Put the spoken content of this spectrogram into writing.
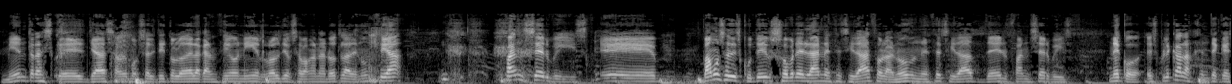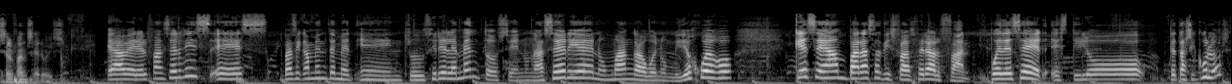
Mientras que ya sabemos el título de la canción y Roldier se va a ganar otra denuncia. Fanservice. Eh, vamos a discutir sobre la necesidad o la no necesidad del fanservice. Neko, explica a la gente qué es el fanservice. Eh, A ver, el fanservice es básicamente eh, introducir elementos en una serie, en un manga o en un videojuego que sean para satisfacer al fan. Puede ser estilo tetas y culos,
